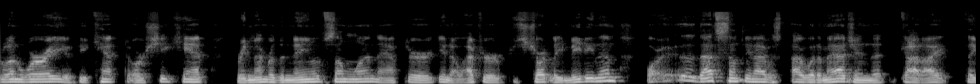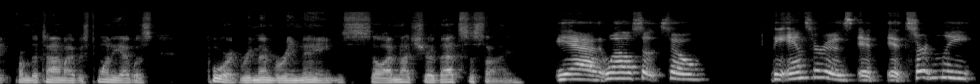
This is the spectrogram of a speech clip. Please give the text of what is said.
one worry if he can't or she can't remember the name of someone after you know after shortly meeting them or uh, that's something i was i would imagine that god i think from the time i was 20 i was poor at remembering names. So I'm not sure that's a sign. Yeah, well, so so the answer is it it certainly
